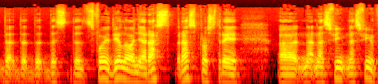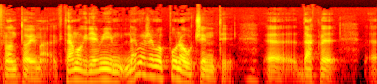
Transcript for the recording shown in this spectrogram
da, da, da, da svoje djelovanje ras, rasprostre na, na, svim, na svim frontovima, tamo gdje mi ne možemo puno učiniti. E, dakle, e,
